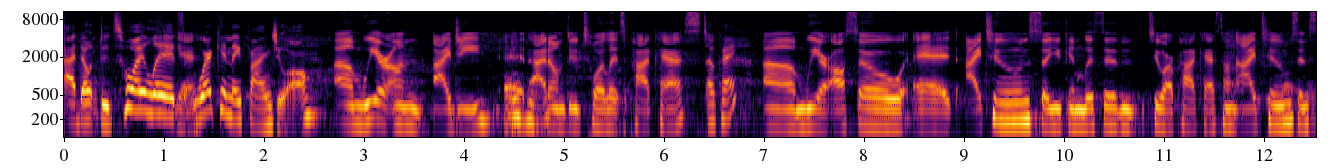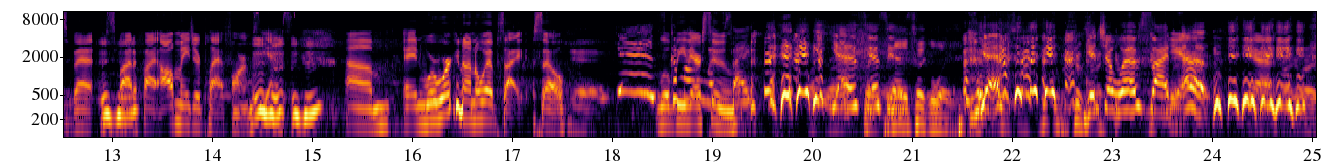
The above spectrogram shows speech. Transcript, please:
I Don't Do Toilets, yes. where can they find you all? Um, we are on IG at mm-hmm. I Don't Do Toilets podcast. Okay. Um, we are also at iTunes, so you can listen to our podcast on iTunes and Sp- mm-hmm. Spotify, all major platforms. Mm-hmm, yes. Mm-hmm. Um, and we're working on a website, so. Yeah. Yes, we'll be there soon. yes, yes, yes. Takeaway. Yes, get your website yeah. up. yeah. Right, right.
